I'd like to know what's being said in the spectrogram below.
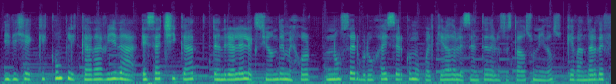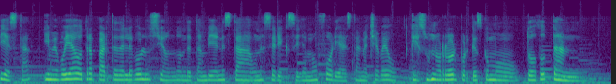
y dije, qué complicada vida. Esa chica tendría la elección de mejor no ser bruja y ser como cualquier adolescente de los Estados Unidos que va a andar de fiesta. Y me voy a otra parte de la evolución donde también está una serie que se llama Euforia, está en HBO, que es un horror porque es como todo tan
